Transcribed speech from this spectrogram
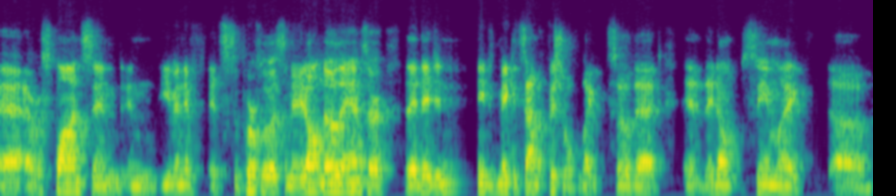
a, a response, and and even if it's superfluous and they don't know the answer, they they need to make it sound official, like so that it, they don't seem like. Uh,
